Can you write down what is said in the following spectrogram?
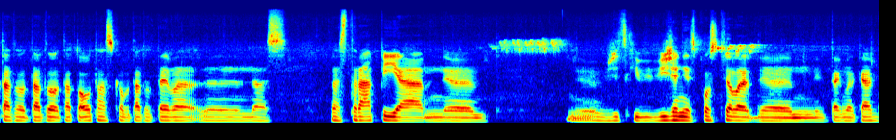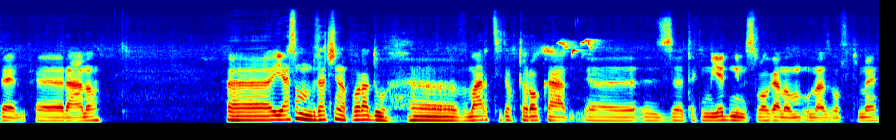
táto, táto, táto otázka, táto téma e, nás, nás trápi a e, vždycky vyženie z postele takmer každé ráno Eh, ja som začínal poradu eh, v marci tohto roka eh, s takým jedným sloganom u nás vo firme.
